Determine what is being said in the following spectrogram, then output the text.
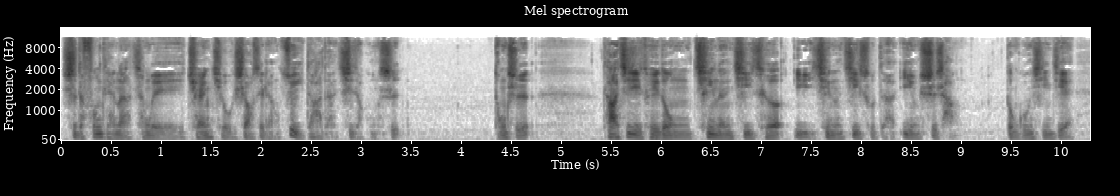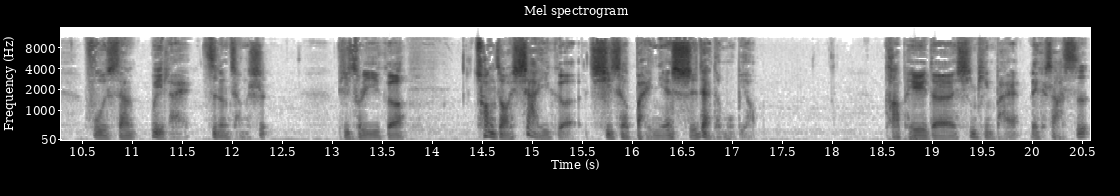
使得丰田呢成为全球销售量最大的汽车公司。同时，他积极推动氢能汽车与氢能技术的应用市场，动工兴建富士山未来智能城市，提出了一个创造下一个汽车百年时代的目标。他培育的新品牌雷克萨斯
